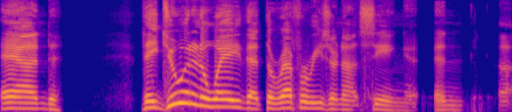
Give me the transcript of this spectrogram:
and they do it in a way that the referees are not seeing it. And uh,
